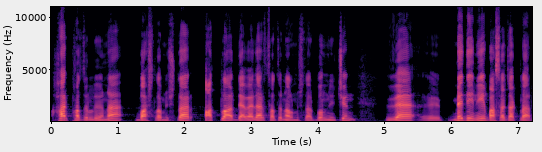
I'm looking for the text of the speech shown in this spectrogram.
harp hazırlığına başlamışlar. Atlar, develer satın almışlar bunun için ve e, Medine'yi basacaklar.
